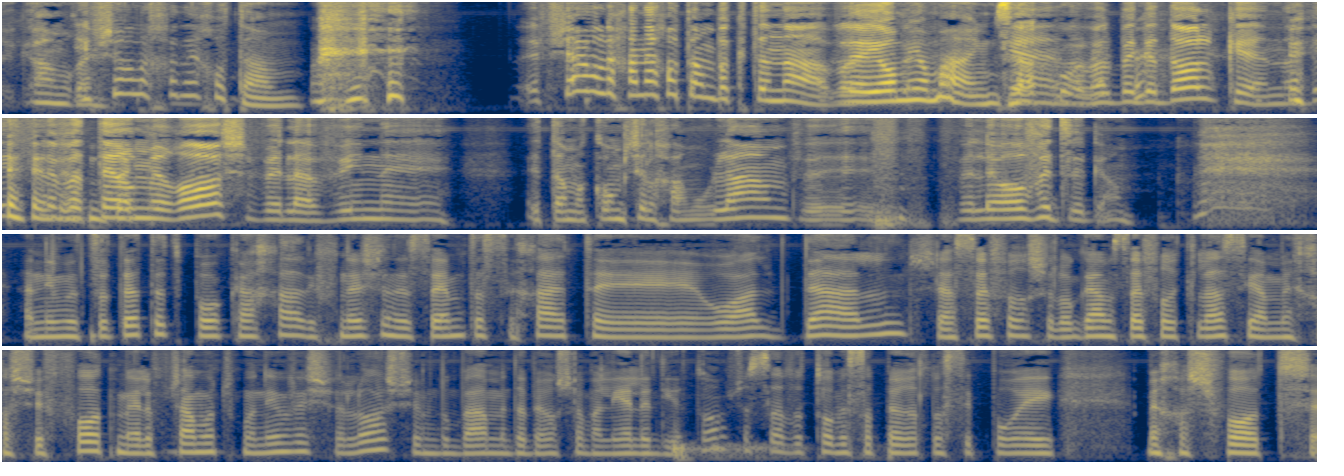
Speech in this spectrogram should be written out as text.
לגמרי. אי אפשר לחנך אותם. אפשר לחנך אותם בקטנה, אבל... ליום-יומיים, זה כן, הכול. אבל בגדול כן, עדיף לוותר מראש ולהבין אה, את המקום שלך מולם, ו- ולאהוב את זה גם. אני מצטטת פה ככה, לפני שנסיים את השיחה, את uh, רואלד דל, שהספר שלו גם ספר קלאסי, המכשפות מ-1983, שמדובר, מדבר שם על ילד יתום, שסבתו מספרת לו סיפורי מכשפות, uh,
